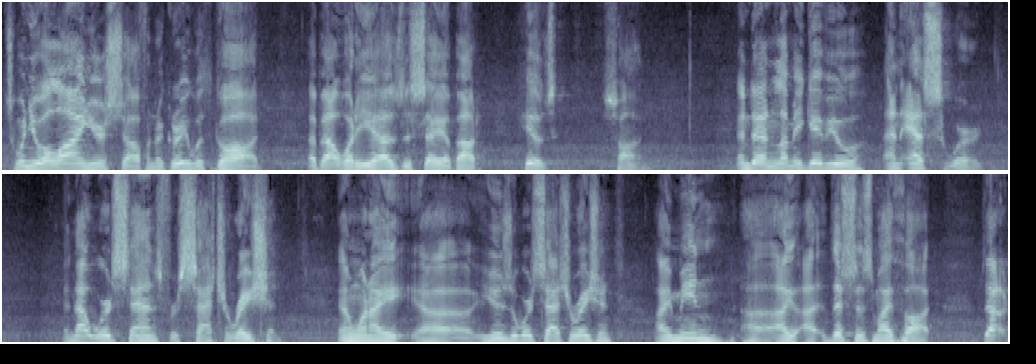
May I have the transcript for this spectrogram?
It's when you align yourself and agree with God about what he has to say about his son. And then let me give you an S word. And that word stands for saturation. And when I uh, use the word saturation, I mean, uh, I, I, this is my thought that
